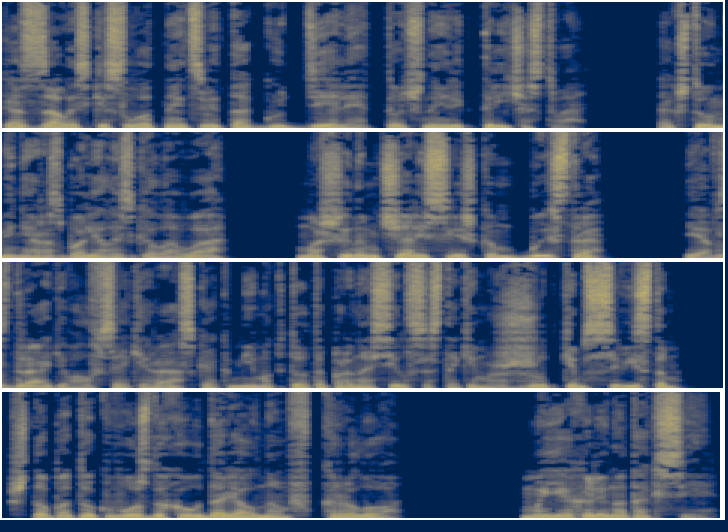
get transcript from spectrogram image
Казалось, кислотные цвета гудели, точно электричество. Так что у меня разболелась голова, машины мчались слишком быстро. Я вздрагивал всякий раз, как мимо кто-то проносился с таким жутким свистом, что поток воздуха ударял нам в крыло. Мы ехали на такси.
